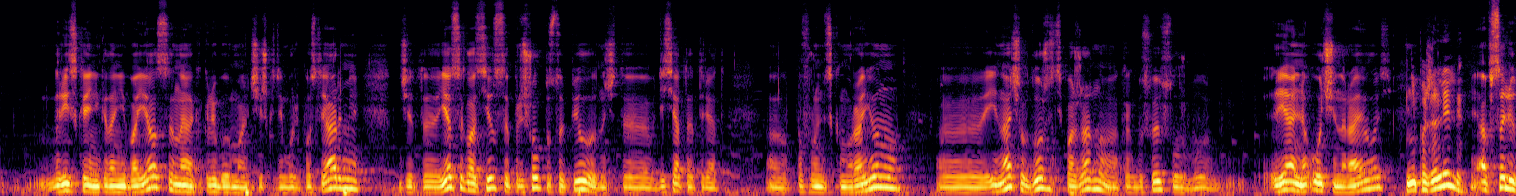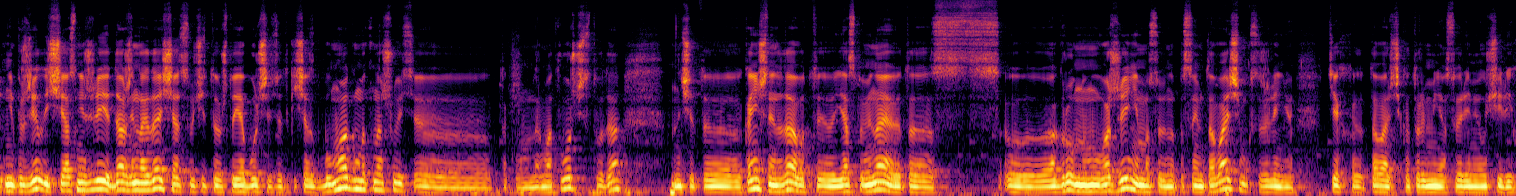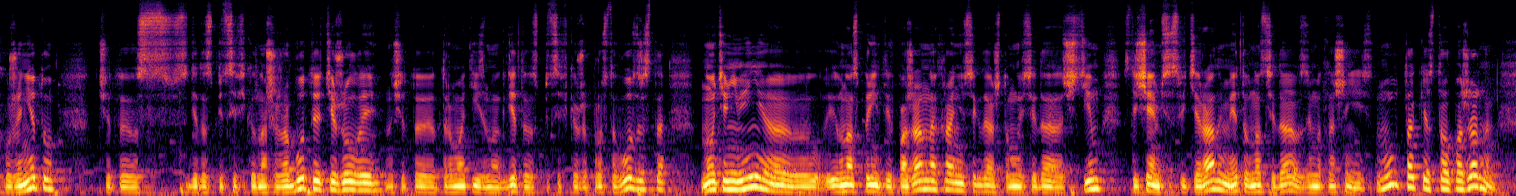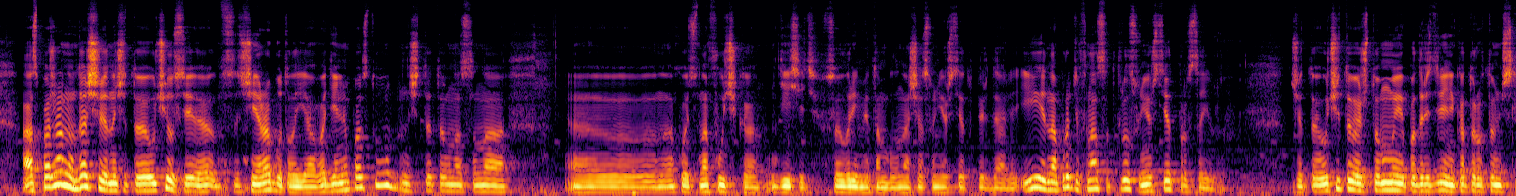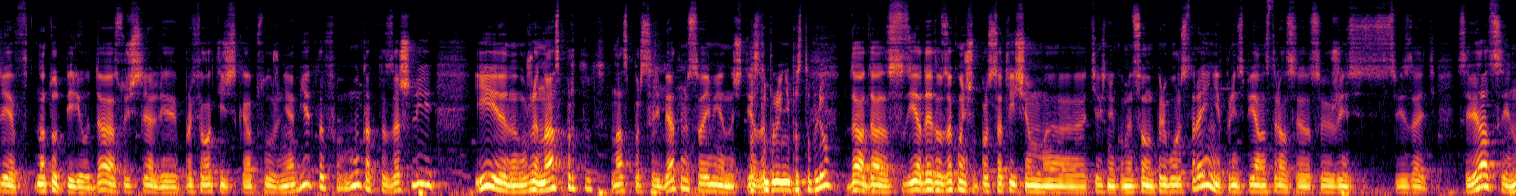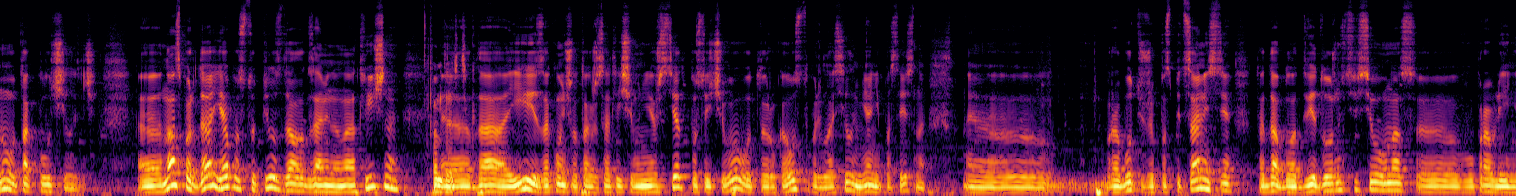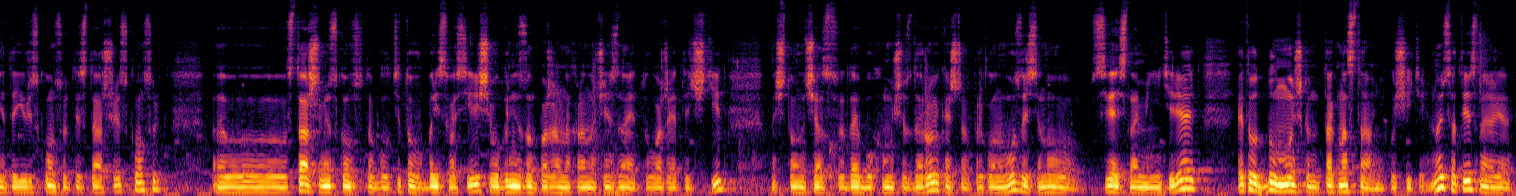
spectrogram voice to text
риска я никогда не боялся, наверное, как любой мальчишка, тем более после армии. Значит, э, я согласился, пришел, поступил значит, э, в 10 отряд э, по Фрунзенскому району и начал в должности пожарного как бы свою службу. Реально очень нравилось. Не пожалели? Абсолютно не пожалел. И сейчас не жалею. Даже иногда сейчас, учитывая, что я больше все-таки сейчас к бумагам отношусь, к такому нормотворчеству, да, значит, конечно, иногда вот я вспоминаю это с Э, огромным уважением, особенно по своим товарищам, к сожалению, тех э, товарищей, которые меня в свое время учили, их уже нету. Значит, э, где-то специфика нашей работы тяжелой, значит, травматизма, где-то специфика уже просто возраста. Но, тем не менее, и у нас принято и в пожарной охране всегда, что мы всегда чтим, встречаемся с ветеранами, это у нас всегда взаимоотношения есть. Ну, так я стал пожарным. А с пожарным дальше, значит, учился, точнее, работал я в отдельном посту, значит, это у нас на находится на Фучка 10, в свое время там был, на сейчас университету передали. И напротив нас открылся университет профсоюзов. Значит, учитывая, что мы подразделение, которое в том числе на тот период да, осуществляли профилактическое обслуживание объектов, мы как-то зашли и уже наспорт, наспорт с ребятами своими. Значит, поступлю, я... не поступлю? Да, да. Я до этого закончил просто с отличием э, технику коммуникационного приборостроения. В принципе, я настраивался свою жизнь связать с авиацией. Ну, так получилось. Значит. Э, наспорт, да, я поступил, сдал экзамены на отлично. Фантастика. Э, да, и закончил также с отличием университет, после чего вот руководство пригласило меня непосредственно работать уже по специальности. Тогда было две должности всего у нас э, в управлении, это юрисконсульт и старший юрисконсульт. Э, старшим юрисконсультом был Титов Борис Васильевич, его гарнизон пожарной охраны очень знает, уважает и чтит. Значит, он сейчас, дай бог ему еще здоровья, конечно, в преклонном возрасте, но связь с нами не теряет. Это вот был мой, скажем так, наставник, учитель. Ну и, соответственно,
